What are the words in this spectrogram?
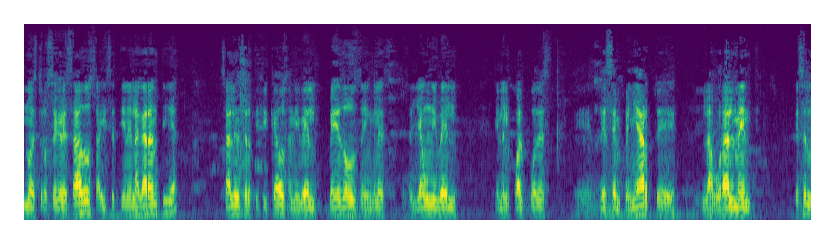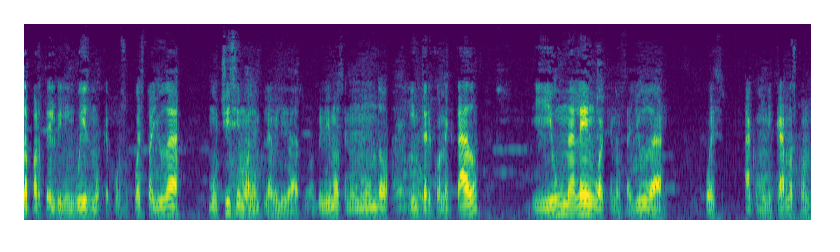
nuestros egresados, ahí se tiene la garantía, salen certificados a nivel B2 de inglés, o sea, ya un nivel en el cual puedes eh, desempeñarte laboralmente. Esa es la parte del bilingüismo, que por supuesto ayuda muchísimo a la empleabilidad. Vivimos en un mundo interconectado y una lengua que nos ayuda pues a comunicarnos con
